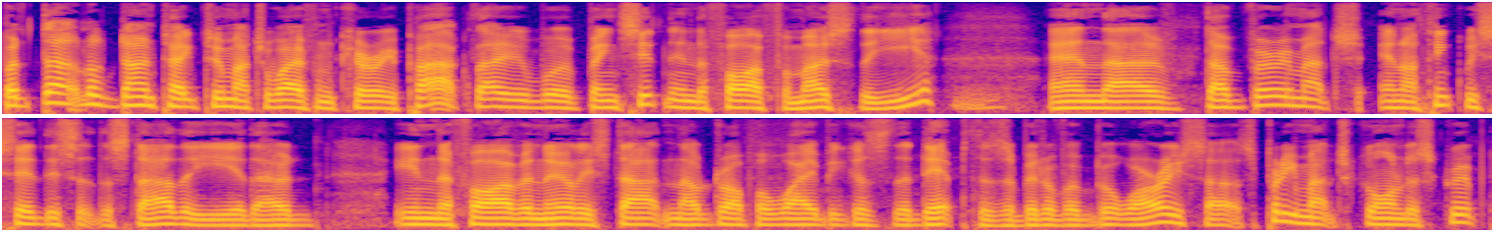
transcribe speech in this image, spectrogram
But don't, look, don't take too much away from Carey Park. They have been sitting in the five for most of the year, and they've they're very much. And I think we said this at the start of the year. They were in the five an early start, and they'll drop away because the depth is a bit of a worry. So it's pretty much gone to script.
